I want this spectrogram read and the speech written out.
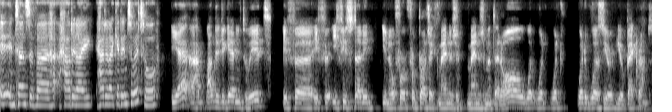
In terms of uh, how did I how did I get into it, or yeah how, did you get into it? If uh, if if you studied you know for for project manage, management at all what what what what was your your background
